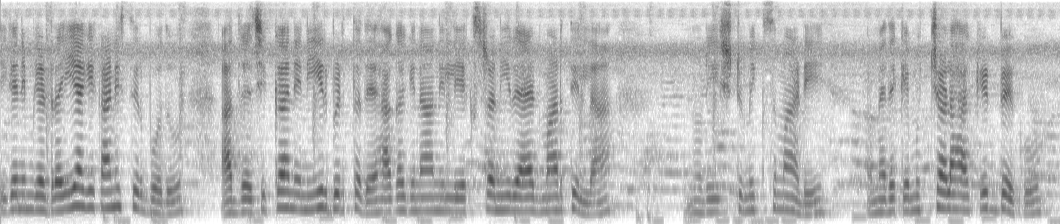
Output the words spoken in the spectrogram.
ಈಗ ನಿಮಗೆ ಡ್ರೈ ಆಗಿ ಕಾಣಿಸ್ತಿರ್ಬೋದು. ಆದರೆ ಚಿಕನೇ ನೀರು ಬಿಡ್ತದೆ. ಹಾಗಾಗಿ ನಾನಿಲ್ಲಿ ಎಕ್ಸ್ಟ್ರಾ ನೀರು ಆ್ಯಡ್ ಮಾಡ್ತಿಲ್ಲ. ನೋಡಿ, ಇಷ್ಟು ಮಿಕ್ಸ್ ಮಾಡಿ. ಒಮ್ಮೆ ಅದಕ್ಕೆ ಮುಚ್ಚಳ ಹಾಕಿ ಇಡಬೇಕು.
